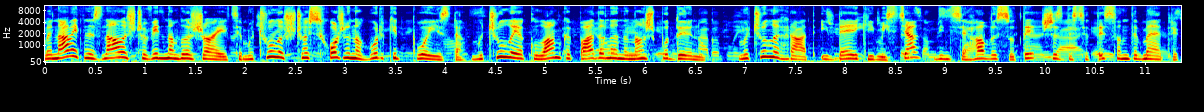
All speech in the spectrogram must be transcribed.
Ми навіть не знали, що він наближається. Ми чули щось схоже на гуркіт поїзда. Ми чули, як уламки падали на наш будинок. Ми чули град, і в деяких місцях він сягав висоти 60 сантиметрів.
